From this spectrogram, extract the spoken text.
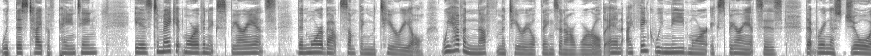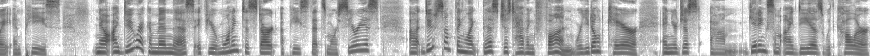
with this type of painting is to make it more of an experience than more about something material. We have enough material things in our world, and I think we need more experiences that bring us joy and peace. Now, I do recommend this if you're wanting to start a piece that's more serious. Uh, do something like this, just having fun, where you don't care and you're just um, getting some ideas with color.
